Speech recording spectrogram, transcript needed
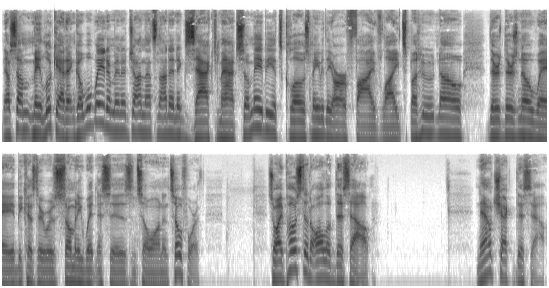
Now, some may look at it and go, well, wait a minute, John, that's not an exact match. So maybe it's close. Maybe they are five lights, but who, no, there, there's no way because there was so many witnesses and so on and so forth. So I posted all of this out. Now check this out.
